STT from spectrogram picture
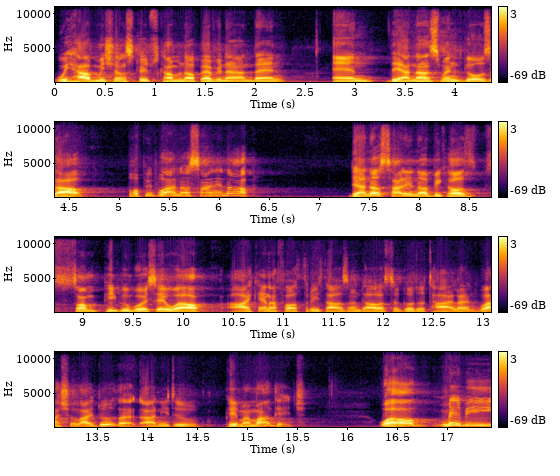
We have mission trips coming up every now and then, and the announcement goes out, but people are not signing up. They are not signing up because some people will say, Well, I can afford $3,000 to go to Thailand. Why should I do that? I need to pay my mortgage. Well, maybe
